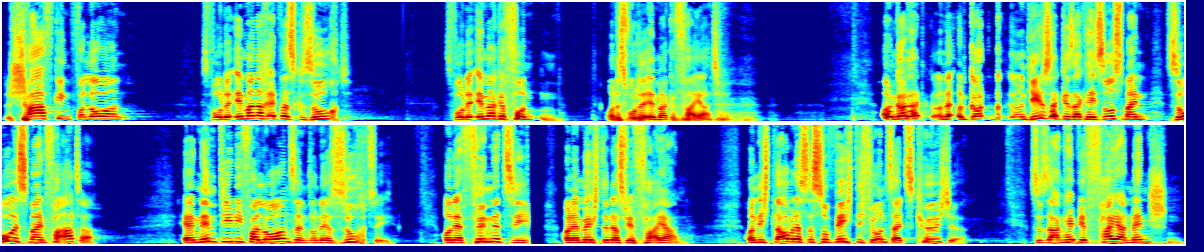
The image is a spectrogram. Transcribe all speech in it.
das Schaf ging verloren, es wurde immer nach etwas gesucht es wurde immer gefunden und es wurde immer gefeiert. Und Gott hat, und Gott, und Jesus hat gesagt, hey, so ist mein, so ist mein Vater. Er nimmt die, die verloren sind und er sucht sie. Und er findet sie und er möchte, dass wir feiern. Und ich glaube, das ist so wichtig für uns als Kirche, zu sagen, hey, wir feiern Menschen.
